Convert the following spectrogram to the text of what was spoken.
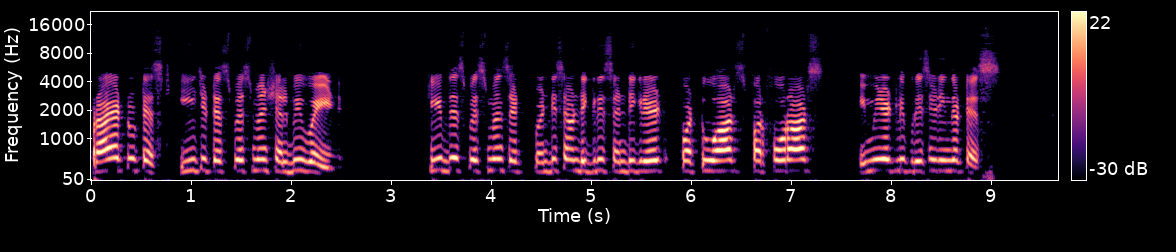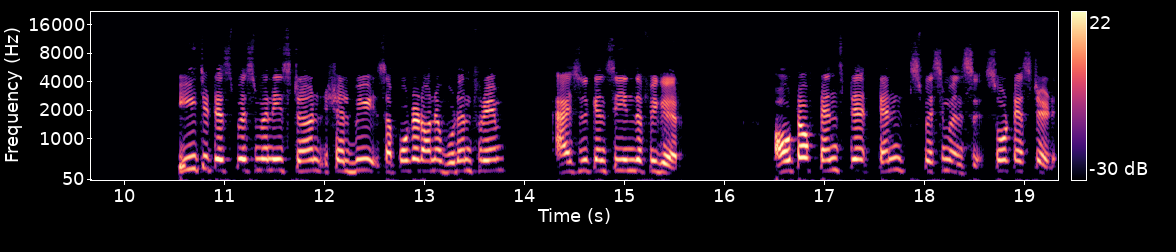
Prior to test, each test specimen shall be weighed. Keep the specimens at 27 degrees centigrade for 2 hours, for 4 hours, immediately preceding the test. Each test specimen is turned shall be supported on a wooden frame as you can see in the figure. Out of 10, 10 specimens so tested,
